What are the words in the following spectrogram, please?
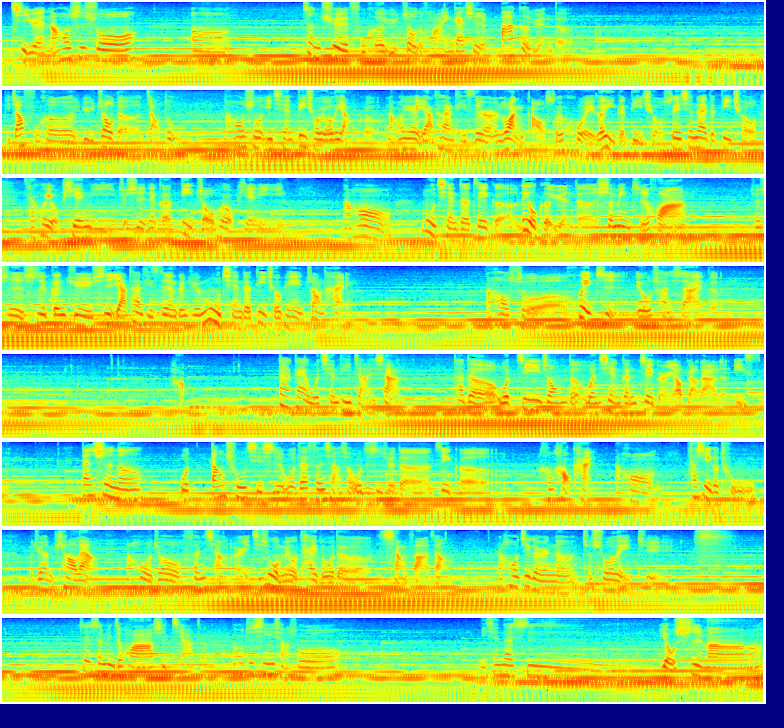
起源，然后是说，嗯。正确符合宇宙的话，应该是八个圆的，比较符合宇宙的角度。然后说以前地球有两个，然后因为亚特兰提斯人乱搞，所以毁了一个地球，所以现在的地球才会有偏移，就是那个地轴会有偏移。然后目前的这个六个圆的生命之花，就是是根据是亚特兰提斯人根据目前的地球偏移状态。然后所绘制流传下来的。好，大概我前提讲一下他的我记忆中的文献跟这个人要表达的意思。但是呢，我当初其实我在分享的时候，我只是觉得这个很好看，然后它是一个图，我觉得很漂亮，然后我就分享而已。其实我没有太多的想法这样。然后这个人呢就说了一句：“这生命之花是假的。”然后我就心里想说：“你现在是有事吗？”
